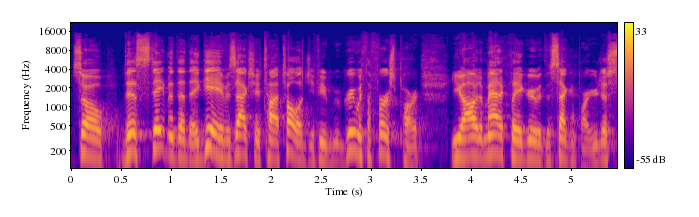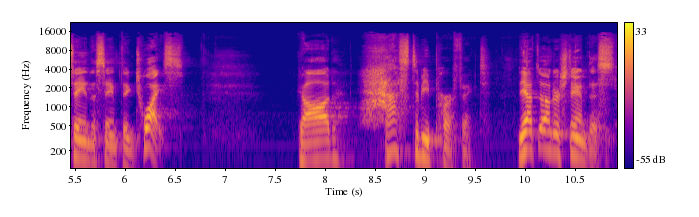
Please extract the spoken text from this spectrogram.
So this statement that they gave is actually a tautology. If you agree with the first part, you automatically agree with the second part. You're just saying the same thing twice. God has to be perfect. You have to understand this.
